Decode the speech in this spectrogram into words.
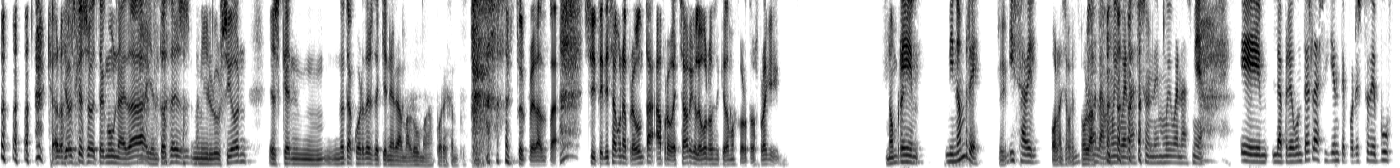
claro. Yo es que so- tengo una edad y entonces mi ilusión es que no te acuerdes de quién era Maluma, por ejemplo. Esto es esperanza. Si tenéis alguna pregunta, aprovechar que luego nos quedamos cortos por aquí. ¿Nombre? Eh, Mi nombre, Sí. Isabel. Hola, Isabel. Hola. Hola, muy buenas, Sune, muy buenas mías. Eh, la pregunta es la siguiente, por esto de BUF,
